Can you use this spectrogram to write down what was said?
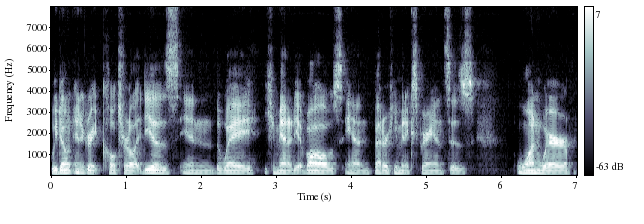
We don't integrate cultural ideas in the way humanity evolves, and better human experience is one where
